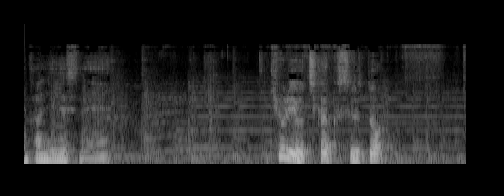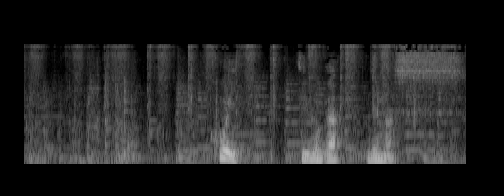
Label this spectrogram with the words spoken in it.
な感じですね。距離を近くすると濃い色が出ます。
